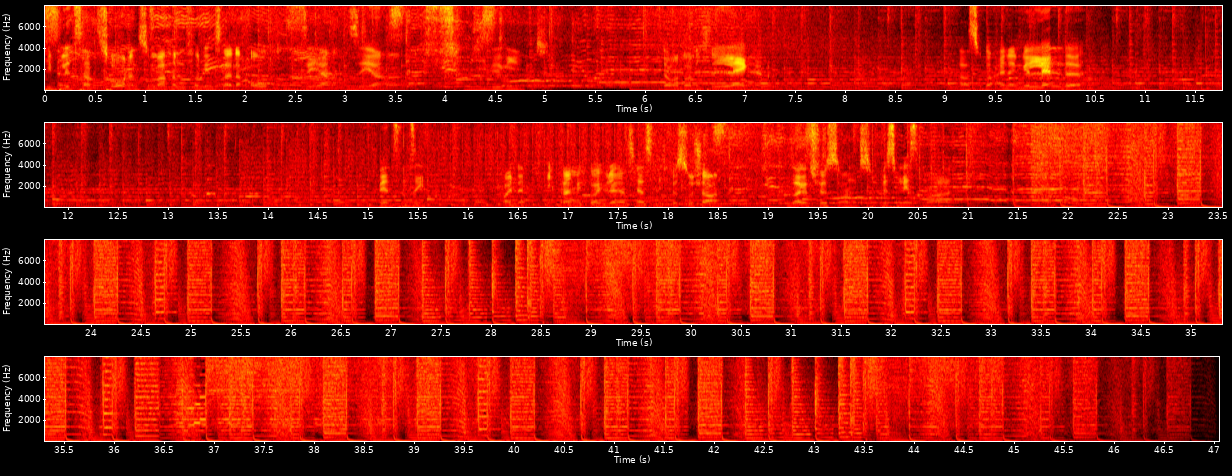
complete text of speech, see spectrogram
die Blitzerzonen zu machen, von denen es leider auch sehr, sehr viele gibt. Die dauern deutlich länger. Da ist sogar eine im Gelände. Wir werden es dann sehen. Freunde, ich bedanke mich bei euch wieder ganz herzlich fürs Zuschauen und sage Tschüss und bis zum nächsten Mal.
